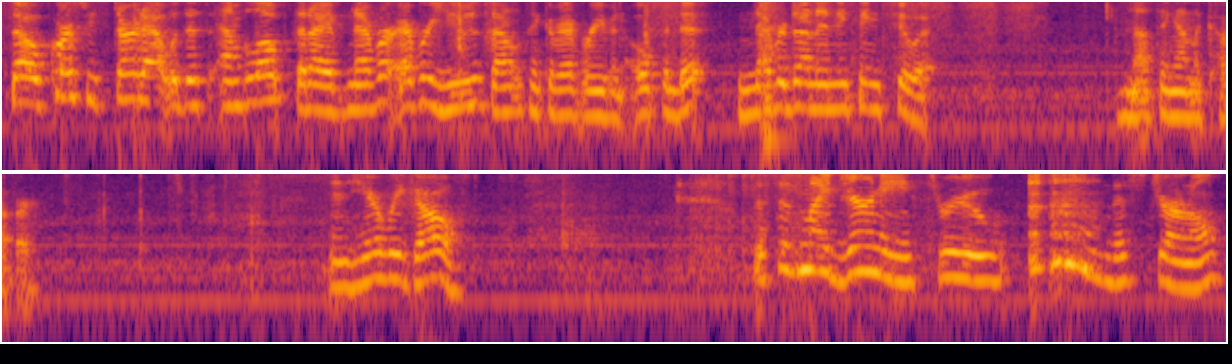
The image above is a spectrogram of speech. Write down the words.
So of course we start out with this envelope that I've never ever used. I don't think I've ever even opened it. Never done anything to it. Nothing on the cover. And here we go. This is my journey through this journal.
